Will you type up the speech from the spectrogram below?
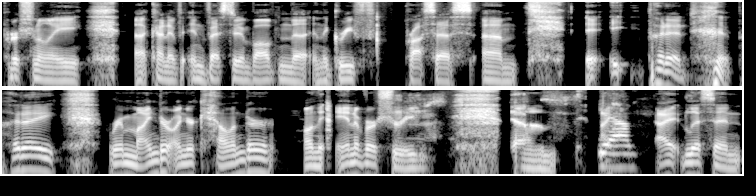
personally, uh, kind of invested, involved in the in the grief process, um, it, it, put a put a reminder on your calendar on the anniversary. Yeah. Um, Yeah. I, I listen.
